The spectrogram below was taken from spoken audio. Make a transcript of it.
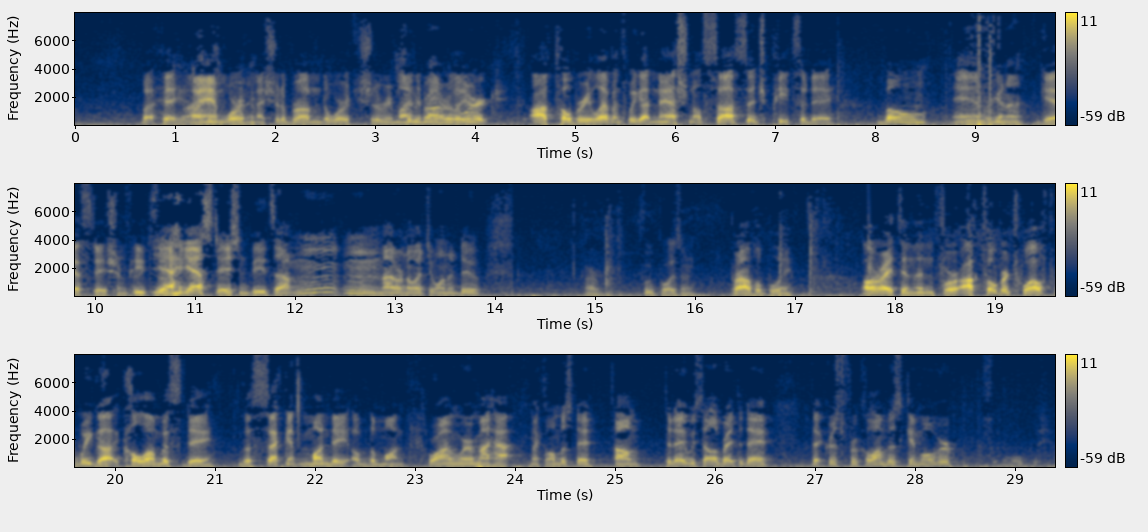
But hey, Well, I am working. I should have brought them to work. You should have reminded should reminded have brought me him to work. October 11th, we got National Sausage Pizza Day. Boom, and we're gonna Gas station pizza. yeah, gas station pizza. Mm-mm. I don't know what you want to do. Or food poisoning. Probably. All right, and then for October 12th, we got Columbus Day, the second Monday of the month. That's why I'm wearing my hat, my Columbus Day. Um, today we celebrate the day that Christopher Columbus came over,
